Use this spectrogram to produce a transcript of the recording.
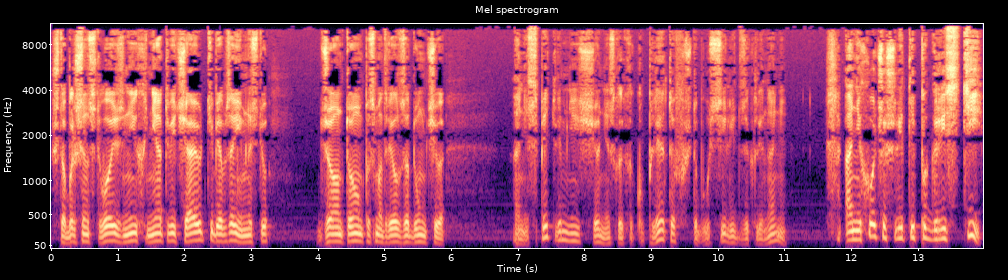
что большинство из них не отвечают тебе взаимностью. Джон Том посмотрел задумчиво. А не спеть ли мне еще несколько куплетов, чтобы усилить заклинание? — а не хочешь ли ты погрести,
